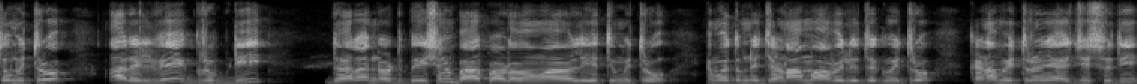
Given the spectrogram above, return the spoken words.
તો મિત્રો, આ રેલવે ગ્રુપ ડી દ્વારા નોટિફિકેશન બહાર પાડવામાં આવેલી હતી મિત્રો. એમાં તમને જણાવવામાં આવેલું હતું કે મિત્રો, ઘણા મિત્રોને હજી સુધી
